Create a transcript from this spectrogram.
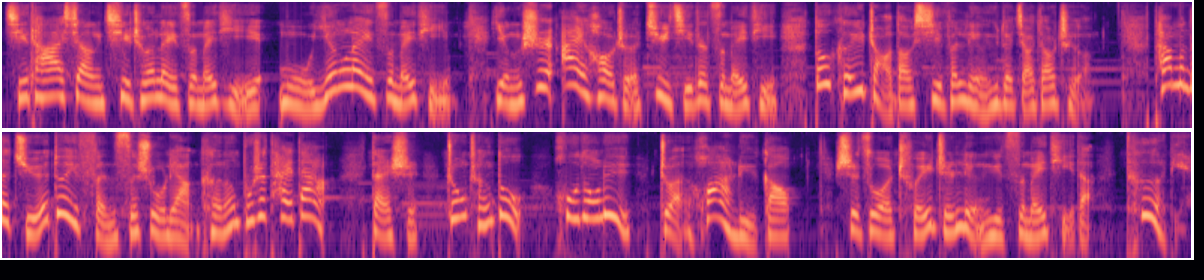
其他像汽车类自媒体、母婴类自媒体、影视爱好者聚集的自媒体，都可以找到细分领域的佼佼者。他们的绝对粉丝数量可能不是太大，但是忠诚度、互动率、转化率高，是做垂直领域自媒体的特点。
